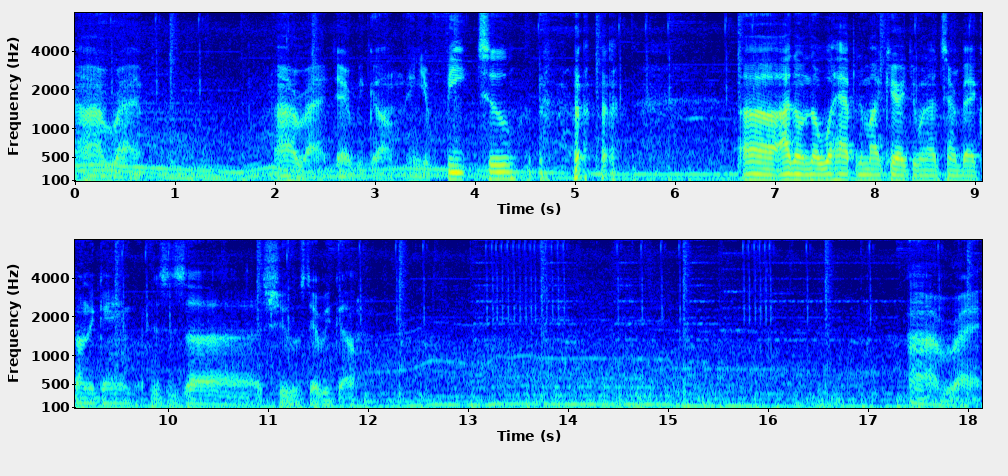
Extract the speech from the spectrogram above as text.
Alright alright there we go. And your feet too? Uh, I don't know what happened to my character when I turned back on the game. This is uh, shoes. There we go Alright.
